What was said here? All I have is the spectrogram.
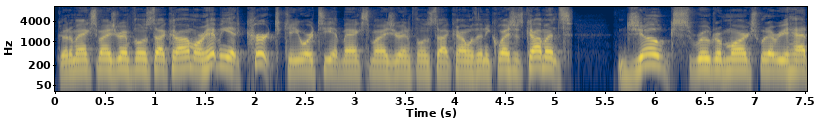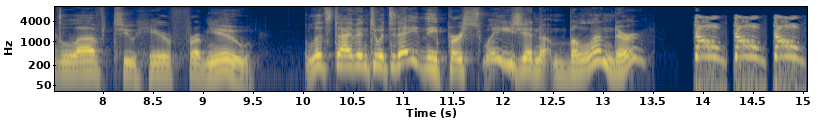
go to maximizeyourinfluence.com or hit me at Kurt, K-U-R-T, at maximizeyourinfluence.com with any questions, comments, jokes, rude remarks, whatever you had. Love to hear from you. Let's dive into it today. The persuasion blunder. Don't, don't, don't!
